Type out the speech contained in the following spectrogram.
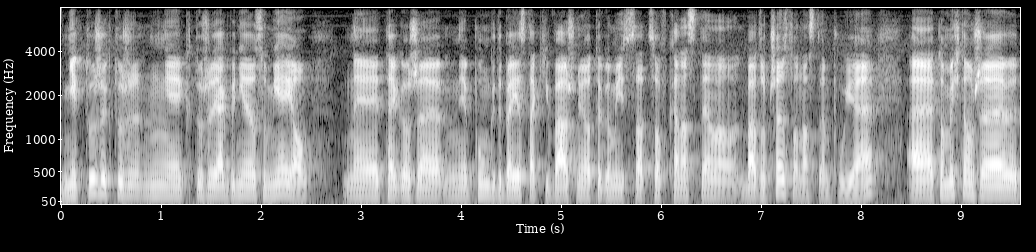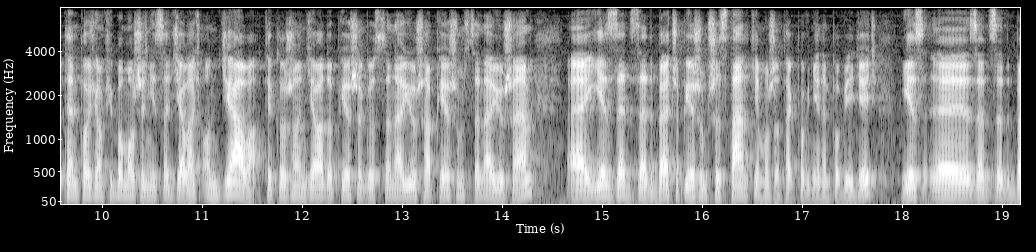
niektórzy, którzy, mm, którzy jakby nie rozumieją, tego, że punkt B jest taki ważny, od tego miejsca cofka bardzo często następuje, e, to myślą, że ten poziom FIBO może nie zadziałać. On działa, tylko że on działa do pierwszego scenariusza. Pierwszym scenariuszem e, jest ZZB, czy pierwszym przystankiem, może tak powinienem powiedzieć, jest e, ZZB,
